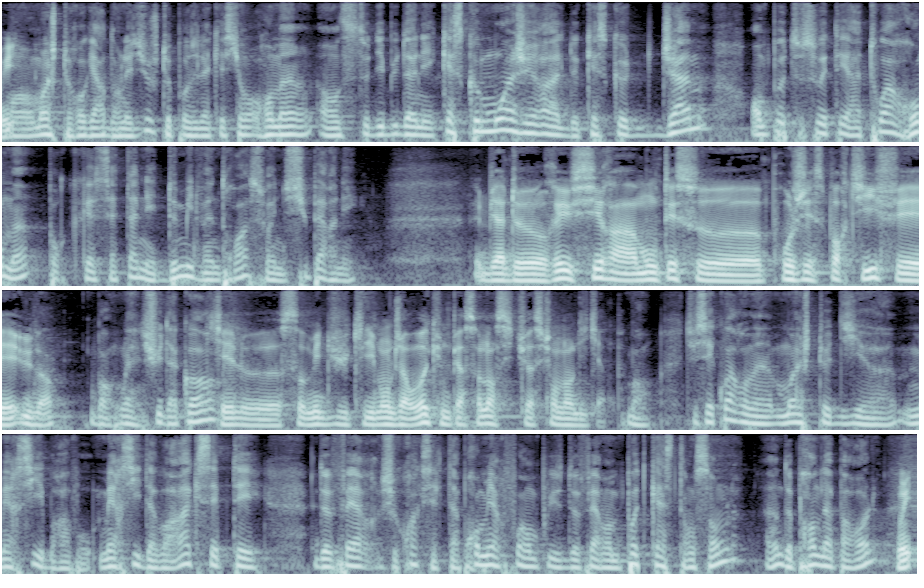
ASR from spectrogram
Oui. Bon, Moi, je te regarde dans les yeux, je te pose la question. Romain, en ce début d'année, qu'est-ce que moi, Gérald, qu'est-ce que Jam, on peut te souhaiter à toi, Romain, pour que cette année 2023 soit une super année? Eh bien, de réussir à monter ce projet sportif et humain, Bon, ouais, je suis d'accord. qui est le sommet du Kilimandjaro avec une personne en situation de handicap. Bon, tu sais quoi, Romain? Moi, je te dis euh, merci et bravo. Merci d'avoir accepté de faire, je crois que c'est ta première fois en plus, de faire un podcast ensemble, hein, de prendre la parole. Oui.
